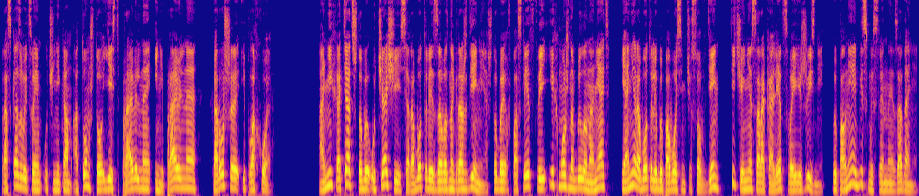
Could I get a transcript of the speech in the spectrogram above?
рассказывать своим ученикам о том, что есть правильное и неправильное, хорошее и плохое. Они хотят, чтобы учащиеся работали за вознаграждение, чтобы впоследствии их можно было нанять, и они работали бы по 8 часов в день в течение 40 лет своей жизни, выполняя бессмысленные задания.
